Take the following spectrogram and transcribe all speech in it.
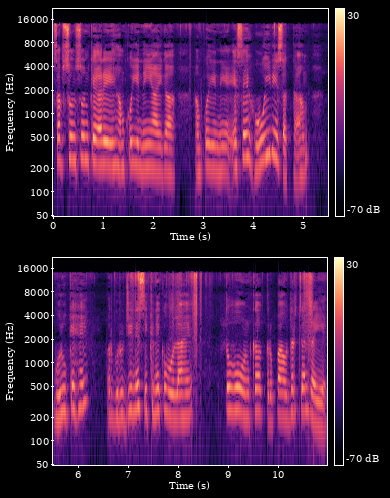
सब सुन सुन के, अरे, हमको ये नहीं आएगा, हमको ये नहीं, ऐसे हो ही नहीं सकता। हम गुरु के हैं और गुरु जी ने सीखने को बोला है तो वो उनका कृपा उधर चल रही है।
